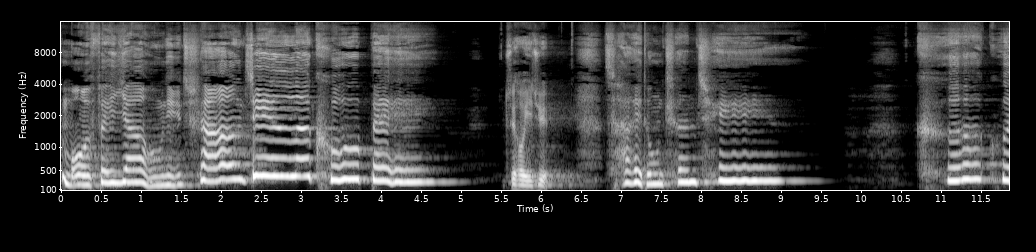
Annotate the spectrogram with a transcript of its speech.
莫非要你尝尽了苦悲？最后一句，才懂真情可贵。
